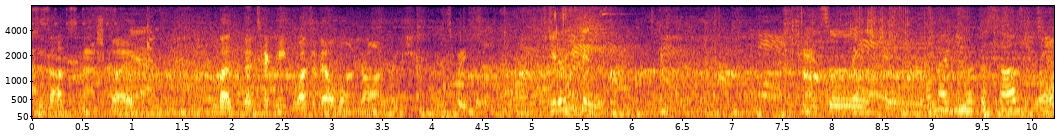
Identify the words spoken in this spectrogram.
that. is up smash, but Yeah, but the technique was available in Brawl, I'm pretty sure. that's pretty cool. Do you know you can cancel your Maggie with the sub. Roll.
